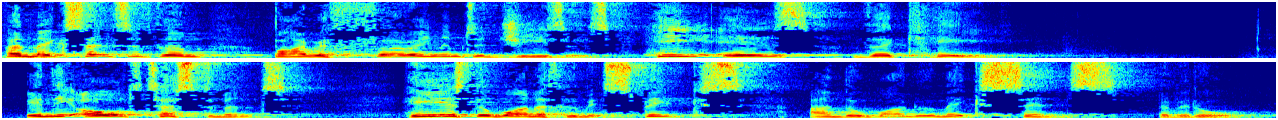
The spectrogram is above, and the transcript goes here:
and makes sense of them by referring them to Jesus. He is the key. In the Old Testament, he is the one of whom it speaks and the one who makes sense of it all.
